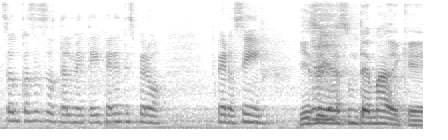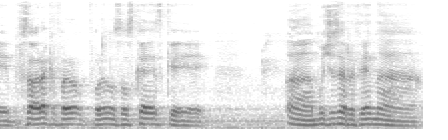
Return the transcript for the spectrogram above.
son cosas totalmente diferentes, pero pero sí. Y eso ya es un tema de que, pues ahora que fueron, fueron los Oscars, que ah, muchos se refieren a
